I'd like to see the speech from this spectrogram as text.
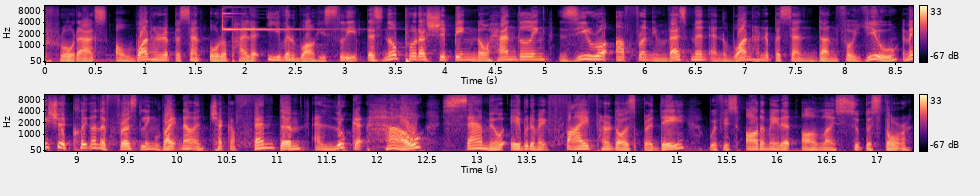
products on 100% autopilot even while he sleeps. There's no product shipping, no handling, zero upfront investment, and 100% done for you. And make sure you click on the first link right now and check out Phantom and look at how Samuel able to make $500 per day with his automated online superstore.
